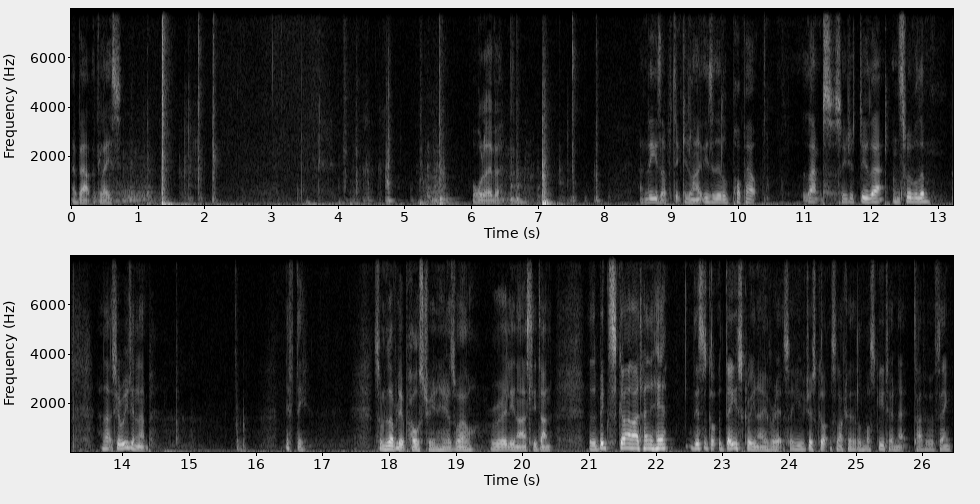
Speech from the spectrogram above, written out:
about the place. All over. And these are particularly like, these are little pop out lamps. So you just do that and swivel them and that's your reading lamp. Nifty. Some lovely upholstery in here as well. Really nicely done. There's a big skylight in here. This has got the day screen over it, so you've just got it's like a little mosquito net type of a thing.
